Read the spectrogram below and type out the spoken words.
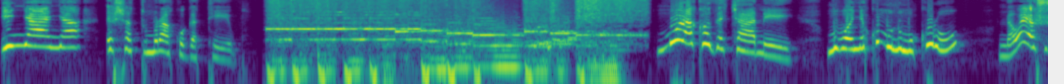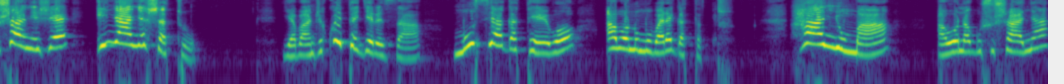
inyanya eshatu muri ako gatebo. Murakoze cyane. Mubonye ko umuntu mukuru nawe yashushanyije inyanya eshatu. Yabanje kwitegereza munsi y'agatebo abona umubare gatatu. Hanyuma abona gushushanya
